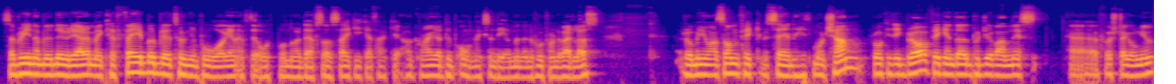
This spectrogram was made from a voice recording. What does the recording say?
Sabrina blev lurigare men Clefable blev tungen på vågen efter att ha åkt på några defs av psychic-attacker. Har grindat upp Onyx en del men den är fortfarande värdelös. Robin Johansson fick sig en Hitmonchan. Rocket gick bra, fick en död på Giovannis eh, första gången.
